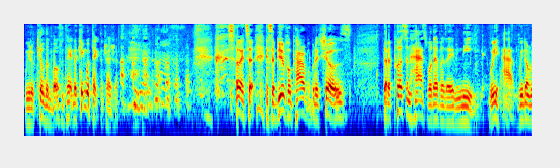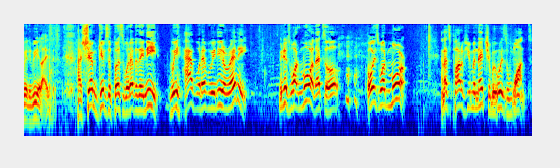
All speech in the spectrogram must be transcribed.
we'd have killed them both and take, the king would take the treasure. so it's a, it's a beautiful parable, but it shows that a person has whatever they need. We have. We don't really realize it. Hashem gives a person whatever they need. We have whatever we need already. We just want more, that's all. always want more. And that's part of human nature. We always want.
